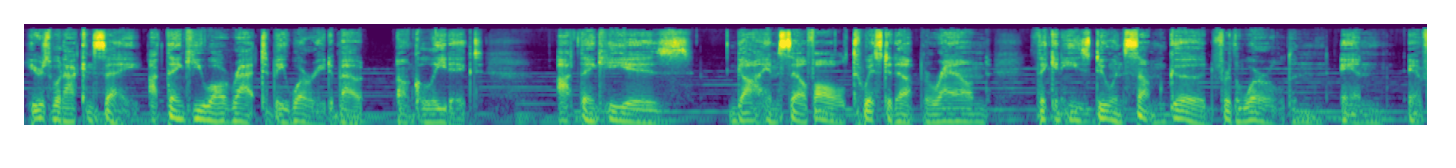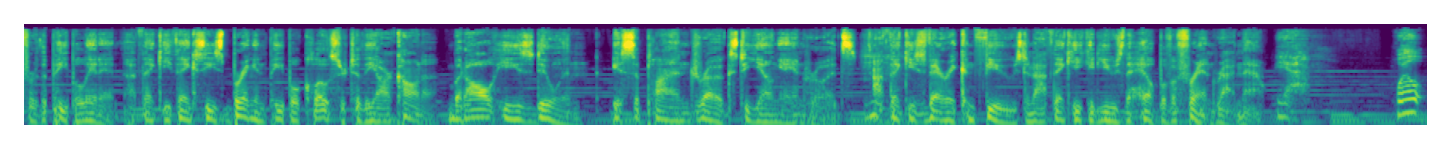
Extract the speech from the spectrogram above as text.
here's what I can say. I think you are right to be worried about Uncle Edict. I think he is got himself all twisted up around thinking he's doing something good for the world and and and for the people in it. I think he thinks he's bringing people closer to the Arcana, but all he's doing is supplying drugs to young androids. I think he's very confused and I think he could use the help of a friend right now. Yeah. Well,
